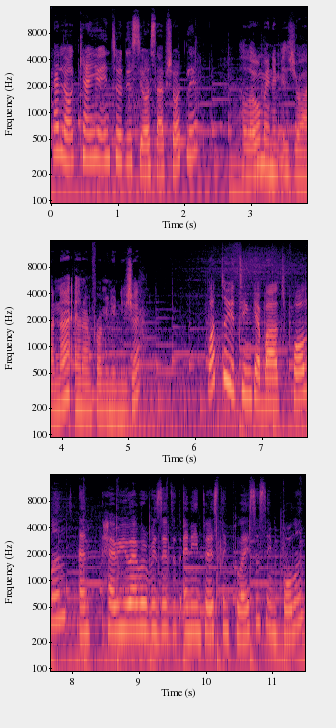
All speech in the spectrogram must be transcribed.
Hello, can you introduce yourself shortly? Hello, my name is Johanna and I'm from Indonesia. What do you think about Poland and have you ever visited any interesting places in Poland?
